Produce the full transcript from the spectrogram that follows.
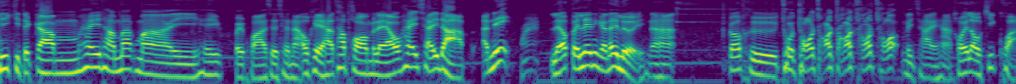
มีกิจกรรมให้ทำมากมายให้ไปคว้าชัยชนะ โอเคฮะ ถ้าพร้อมแล้วให้ใช้ดาบ อันนี้ แล้วไปเล่นกันได้เลยนะฮะ ก็คือโชชอชอชอชอชอไม่ใช่ฮะเขาให้เราคลิกขวา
